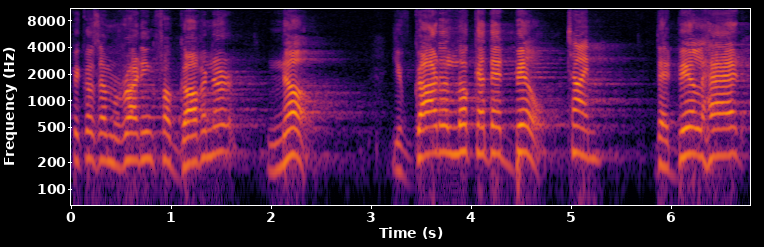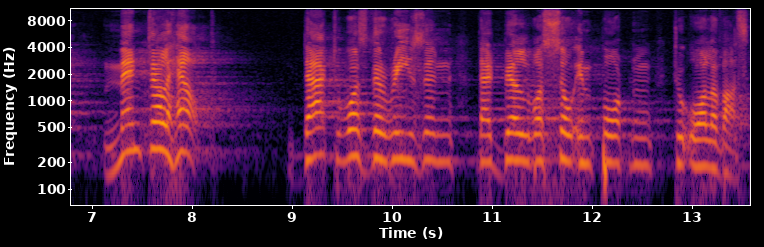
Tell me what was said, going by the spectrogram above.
because I'm running for governor, no. You've got to look at that bill. Time. That bill had mental health. That was the reason that bill was so important to all of us.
